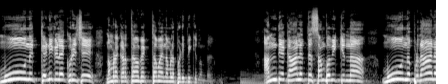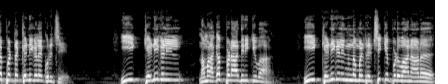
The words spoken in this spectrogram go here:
മൂന്ന് കെണികളെ കുറിച്ച് നമ്മുടെ കർത്താവ് വ്യക്തമായി നമ്മളെ പഠിപ്പിക്കുന്നുണ്ട്. അന്ത്യകാലത്ത് സംഭവിക്കുന്ന മൂന്ന് പ്രധാനപ്പെട്ട കെണികളെ കുറിച്ച്. ഈ കെണികളിൽ നമ്മൾ അകപ്പെടാതിരിക്കുവാൻ ഈ കെണികളിൽ നിന്ന് നമ്മൾ രക്ഷിക്കപ്പെടുവാനാണ്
